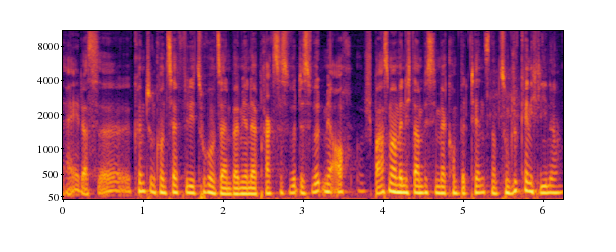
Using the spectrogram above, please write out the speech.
hey, das äh, könnte ein Konzept für die Zukunft sein. Bei mir in der Praxis wird es wird mir auch Spaß machen, wenn ich da ein bisschen mehr Kompetenzen habe. Zum Glück kenne ich Lina.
